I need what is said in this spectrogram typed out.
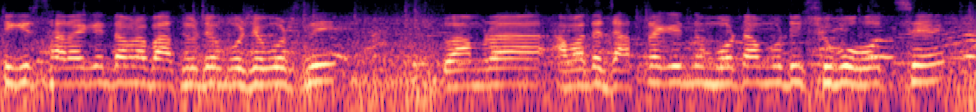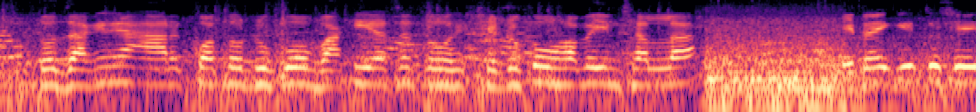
টিকিট ছাড়া কিন্তু আমরা বাসে উঠে বসে পড়ছি। তো আমরা, আমাদের যাত্রা কিন্তু মোটামুটি শুভ হচ্ছে। তো জানি না আর কতটুকু বাকি আছে, তো সেটুকুও হবে ইনশাল্লাহ। এটাই কিন্তু সেই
